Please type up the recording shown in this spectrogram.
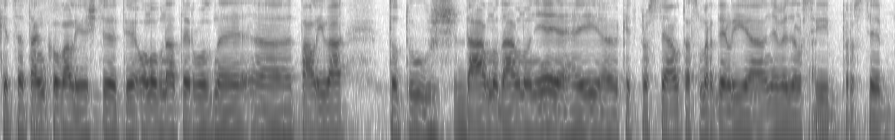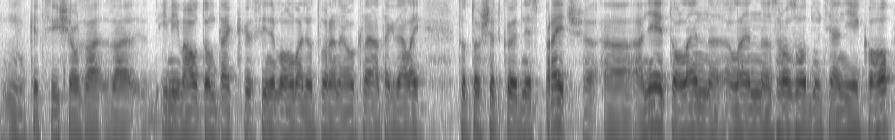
keď sa tankovali ešte tie olovnaté rôzne uh, paliva to tu už dávno, dávno nie je, hej, keď proste auta smrdeli a nevedel si proste, keď si išiel za, za iným autom, tak si nemohol mať otvorené okná a tak ďalej. Toto všetko je dnes preč a, a nie je to len, len z rozhodnutia niekoho.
